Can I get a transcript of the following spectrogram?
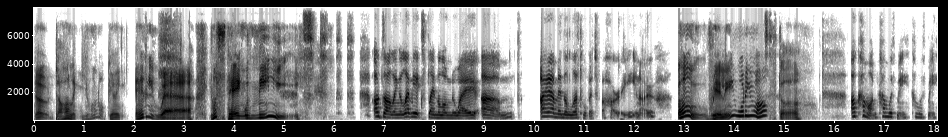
no, darling, you're not going anywhere. You're staying with me. oh, darling, let me explain along the way. Um, I am in a little bit of a hurry, you know. Oh, really? What are you after? Oh, come on, come with me, come with me.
